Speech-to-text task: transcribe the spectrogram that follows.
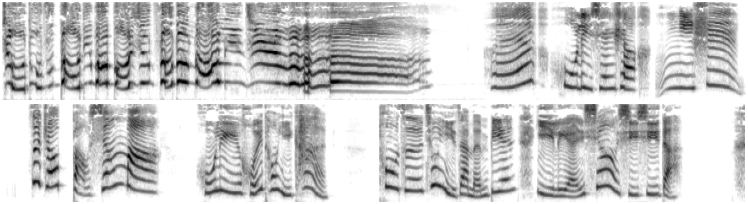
臭兔子到底把宝箱藏到哪里去了？哎，狐狸先生，你是在找宝箱吗？狐狸回头一看，兔子就倚在门边，一脸笑嘻嘻的。哼，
